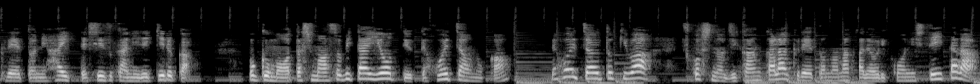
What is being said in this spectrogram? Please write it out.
クレートに入って静かにできるか、僕も私も遊びたいよって言って吠えちゃうのか？で、吠えちゃうときは、少しの時間からクレートの中でお利口にしていたら、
